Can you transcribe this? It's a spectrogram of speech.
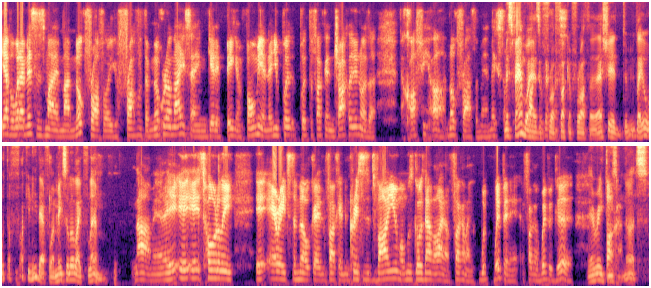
Yeah, but what I miss is my, my milk frother. You froth with the milk real nice and get it big and foamy, and then you put put the fucking chocolate in or the, the coffee. Oh, milk frother, man, makes Miss Fanboy has a fucking fro- fucking frother. That shit, like, oh, what the fuck you need that for? It makes it look like phlegm. Nah, man, it, it, it totally it aerates the milk and fucking increases its volume. Almost goes down the line. I'm fucking like whip, whipping it, fucking whip it good. Aerate these Fuck. nuts.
